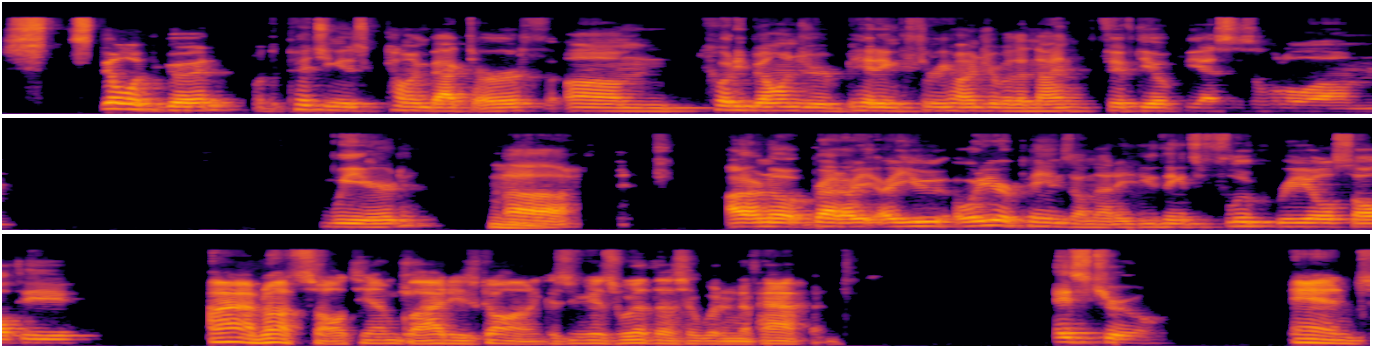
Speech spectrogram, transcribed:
still look good, but the pitching is coming back to earth. Um, Cody Bellinger hitting 300 with a 950 OPS is a little um weird. Hmm. Uh, I don't know, Brad. Are, are you? What are your opinions on that? Do you think it's a fluke, real, salty? I, I'm not salty. I'm glad he's gone because if he was with us, it wouldn't have happened. It's true. And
